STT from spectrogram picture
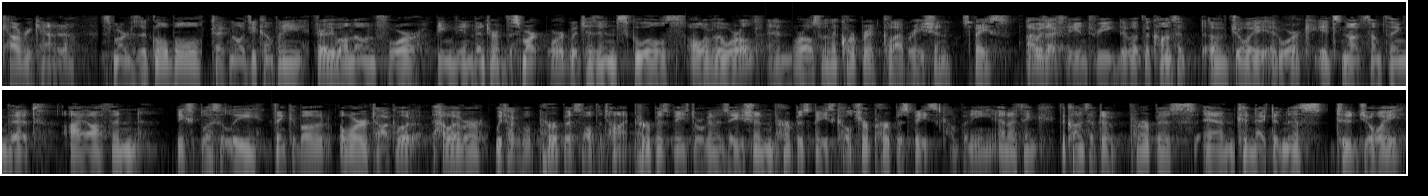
Calgary, Canada. Smart is a global technology company fairly well known for being the inventor of the Smart Board, which is in schools all over the world. And we're also in the corporate collaboration space. I was actually intrigued about the concept of joy at work. It's not something that I often explicitly think about or talk about. However, we talk about purpose all the time. Purpose-based organization, purpose-based culture, purpose-based company. And I think the concept of purpose and connectedness to joy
